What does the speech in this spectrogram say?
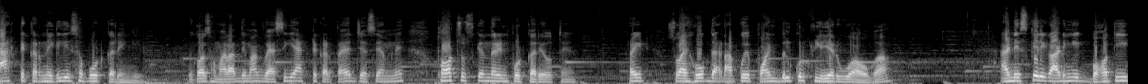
एक्ट करने के लिए सपोर्ट करेंगी। बिकॉज़ हमारा दिमाग वैसे ही एक्ट करता है जैसे हमने थॉट्स उसके अंदर इनपुट करे होते हैं right so I hope that आपको ये पॉइंट बिल्कुल क्लियर हुआ होगा। एंड इसके रिगार्डिंग एक बहुत ही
